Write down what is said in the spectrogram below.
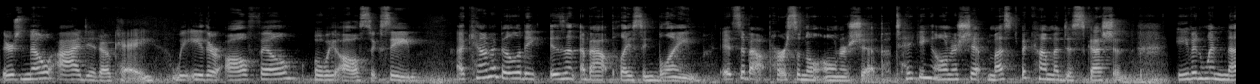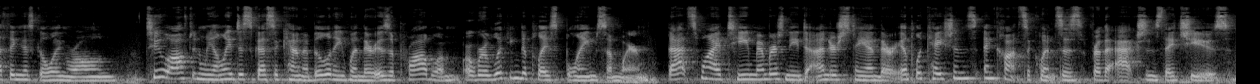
There's no I did okay. We either all fail or we all succeed. Accountability isn't about placing blame, it's about personal ownership. Taking ownership must become a discussion, even when nothing is going wrong. Too often, we only discuss accountability when there is a problem or we're looking to place blame somewhere. That's why team members need to understand their implications and consequences for the actions they choose.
